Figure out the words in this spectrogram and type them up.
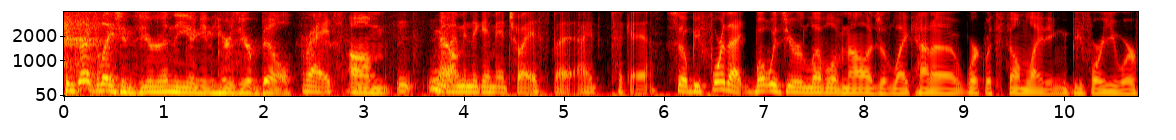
Congratulations, you're in the union. Here's your bill. right Um, no now- i mean they gave me a choice but i took it So before that, what was your level of knowledge of like how to work with film lighting before you were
